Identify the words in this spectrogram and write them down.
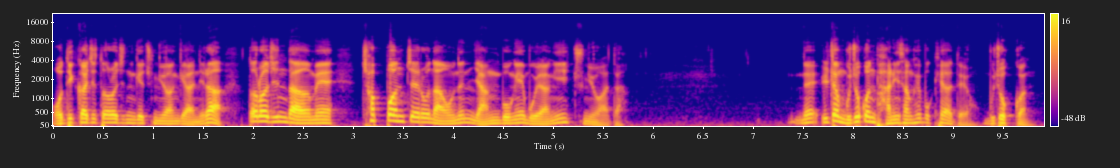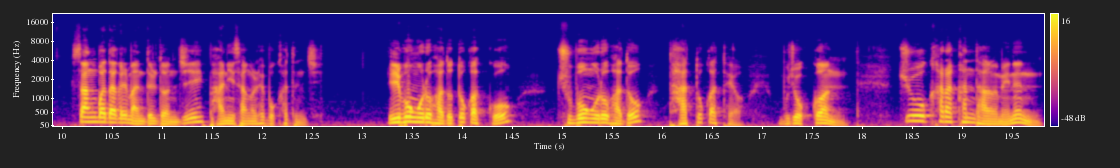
어디까지 떨어지는 게 중요한 게 아니라 떨어진 다음에 첫 번째로 나오는 양봉의 모양이 중요하다. 네, 일단 무조건 반 이상 회복해야 돼요. 무조건. 쌍바닥을 만들던지 반 이상을 회복하든지. 일봉으로 봐도 똑같고 주봉으로 봐도 다 똑같아요. 무조건 쭉 하락한 다음에는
